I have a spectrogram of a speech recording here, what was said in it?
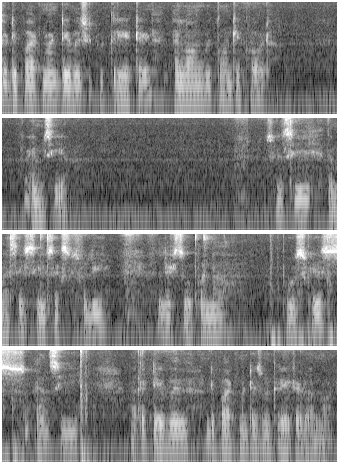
a department table should be created along with one record for MCM so you'll see the message saved successfully. Let's open a Postgres and see whether table department has been created or not.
